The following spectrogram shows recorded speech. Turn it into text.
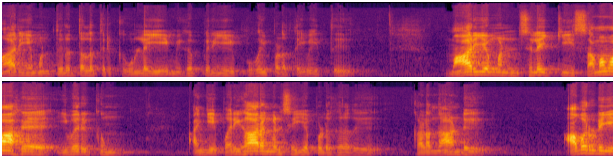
மாரியம்மன் திருத்தலத்திற்கு உள்ளேயே மிகப்பெரிய புகைப்படத்தை வைத்து மாரியம்மன் சிலைக்கு சமமாக இவருக்கும் அங்கே பரிகாரங்கள் செய்யப்படுகிறது. கடந்த ஆண்டு அவருடைய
